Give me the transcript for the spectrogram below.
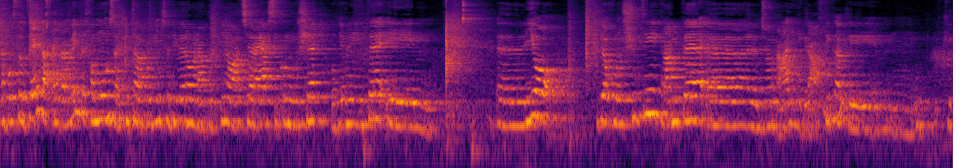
la vostra azienda è veramente famosa in tutta la provincia di Verona, perfino a Cerea si conosce ovviamente e eh, io vi ho conosciuti tramite eh, giornali di grafica che, mm, che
